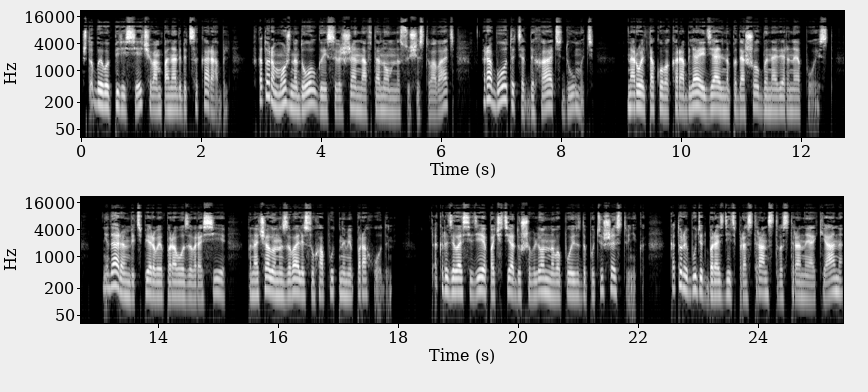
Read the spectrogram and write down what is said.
Чтобы его пересечь, вам понадобится корабль, в котором можно долго и совершенно автономно существовать, работать, отдыхать, думать. На роль такого корабля идеально подошел бы, наверное, поезд. Недаром ведь первые паровозы в России поначалу называли сухопутными пароходами. Так родилась идея почти одушевленного поезда-путешественника, который будет бороздить пространство страны океана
